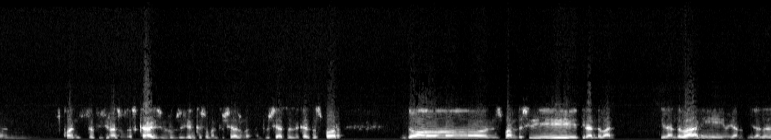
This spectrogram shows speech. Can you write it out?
uns quants aficionats als escacs i grups de gent que som entusiastes, entusiastes d'aquest esport, doncs vam decidir tirar endavant. Tirar endavant i ja, mirar de,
